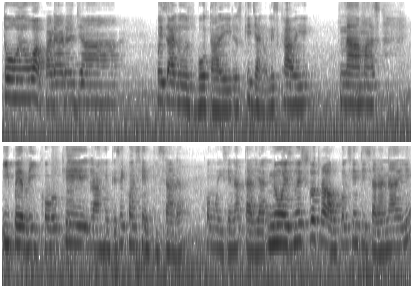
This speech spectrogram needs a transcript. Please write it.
todo va a parar allá, pues a los botaderos que ya no les cabe nada más. Y perrico que la gente se concientizara, como dice Natalia, no es nuestro trabajo concientizar a nadie,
